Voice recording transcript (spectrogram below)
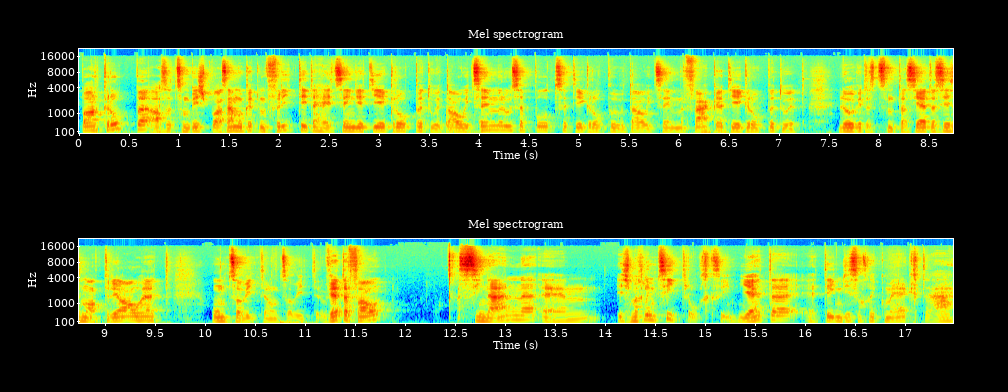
paar Gruppen. Also zum Beispiel, also am Freitag, da hat irgendwie die Gruppe tut alle Zimmer rausputzen, die Gruppe tut alle Zimmer fegen, die Gruppe tut schauen, dass, dass jeder sein Material hat und so weiter und so weiter. Auf jeden Fall sie nennen, ähm, ist man ein bisschen im Zeitdruck gewesen. Jeder hat irgendwie so ein bisschen gemerkt, äh,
